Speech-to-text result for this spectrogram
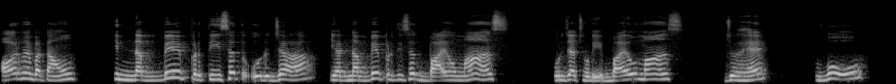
और मैं बताऊँ कि 90 प्रतिशत ऊर्जा या 90 प्रतिशत बायोमास ऊर्जा छोड़िए बायोमास जो है वो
